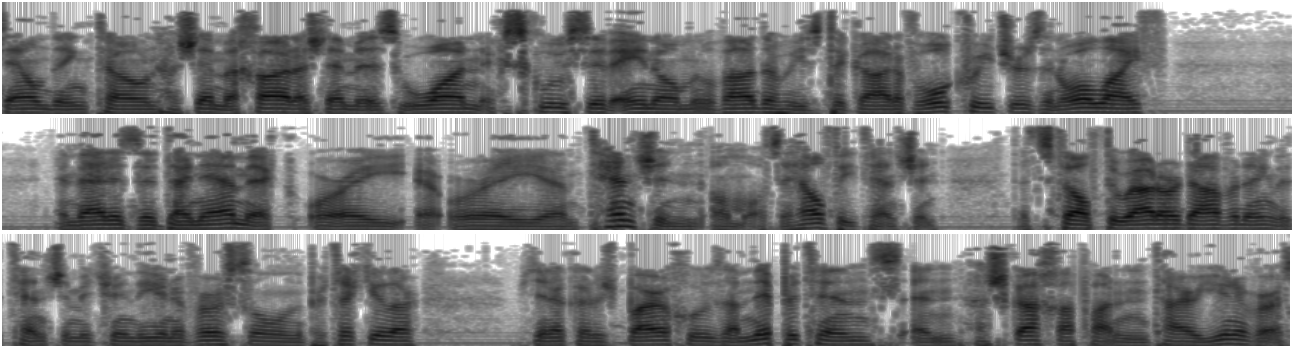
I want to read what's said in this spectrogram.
sounding tone, Hashem Echad, Hashem is one, exclusive, Eino Milvado, He's the God of all creatures and all life. And that is a dynamic or a, or a um, tension, almost, a healthy tension, that's felt throughout our davening, the tension between the universal and the particular. HaKadosh Baruch Hu's omnipotence and hashgacha upon an entire universe,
